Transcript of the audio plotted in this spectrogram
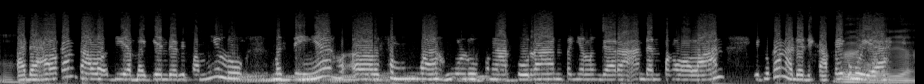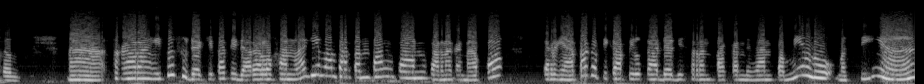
Hmm. Padahal kan kalau dia bagian dari pemilu, mestinya eh, semua hulu pengaturan, penyelenggaraan dan pengelolaan itu kan ada di KPU Iya, ya. iya. gitu. Nah, sekarang itu sudah kita tidak relevan lagi mempertentangkan karena kenapa? Ternyata ketika pilkada diserentakkan dengan pemilu, mestinya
